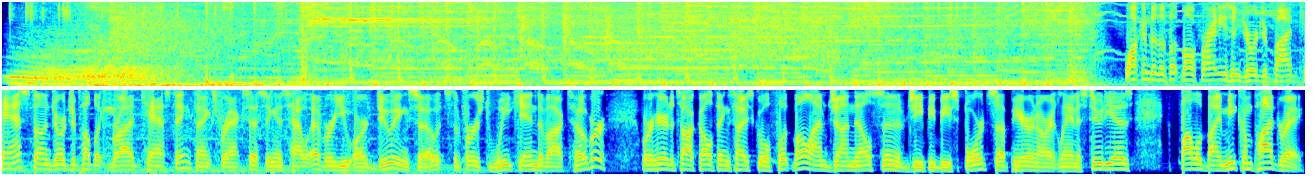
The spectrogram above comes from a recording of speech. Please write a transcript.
Welcome to the Football Fridays in Georgia podcast on Georgia Public Broadcasting. Thanks for accessing us however you are doing so. It's the first weekend of October. We're here to talk all things high school football. I'm John Nelson of GPB Sports up here in our Atlanta studios, followed by me compadre,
